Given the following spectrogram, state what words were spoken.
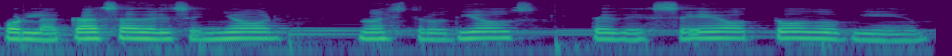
Por la casa del Señor, nuestro Dios, te deseo todo bien.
